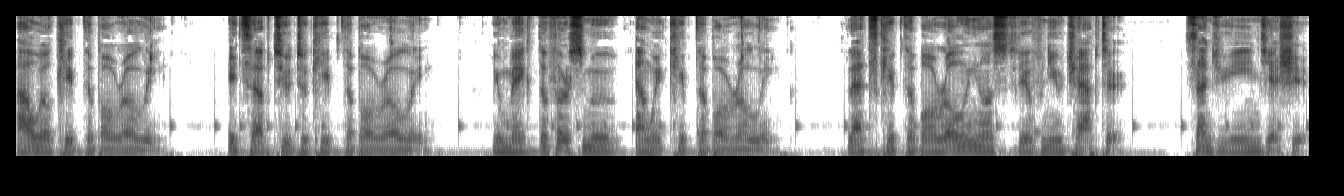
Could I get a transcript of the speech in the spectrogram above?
I will keep the ball rolling. It's up to you to keep the ball rolling. You make the first move and we keep the ball rolling. Let's keep the ball rolling on study of a new chapter. 三句语音解释.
